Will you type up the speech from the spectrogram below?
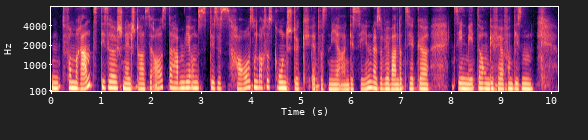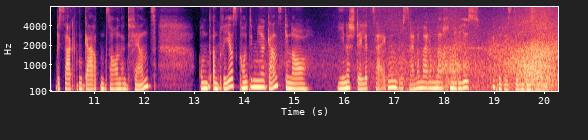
Und vom Rand dieser Schnellstraße aus, da haben wir uns dieses Haus und auch das Grundstück etwas näher angesehen. Also wir waren da circa zehn Meter ungefähr von diesem besagten Gartenzaun entfernt. Und Andreas konnte mir ganz genau jene Stelle zeigen, wo seiner Meinung nach Marias Überreste liegen sollen.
